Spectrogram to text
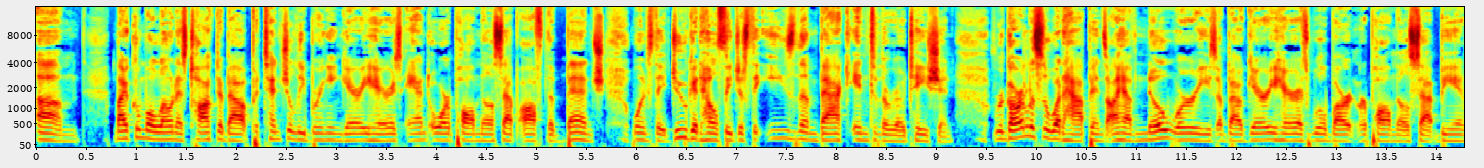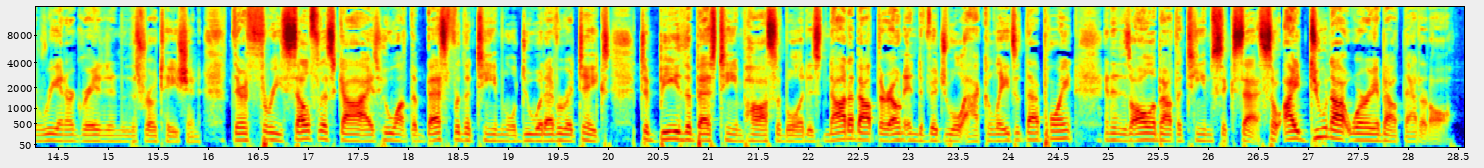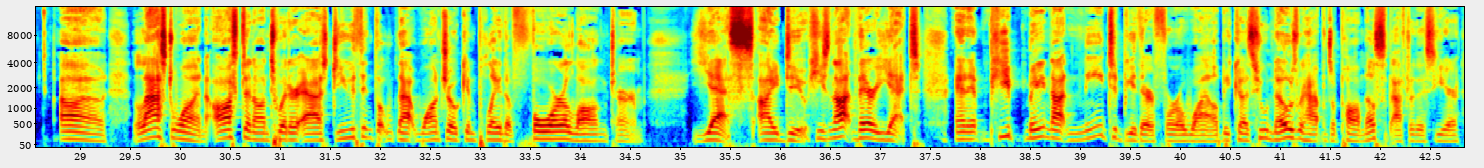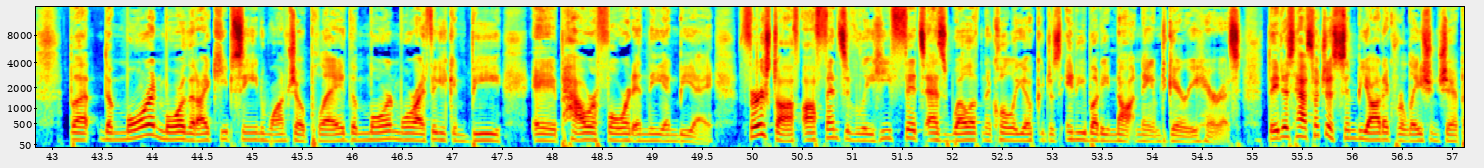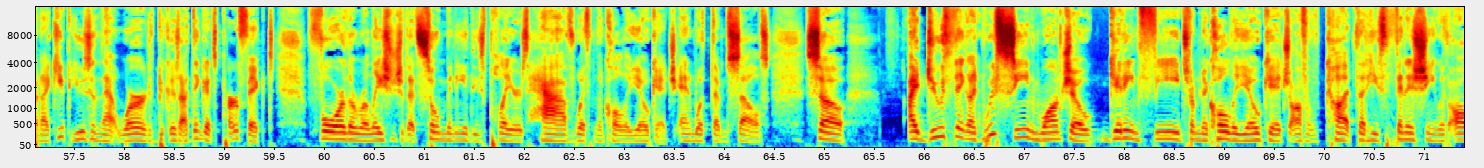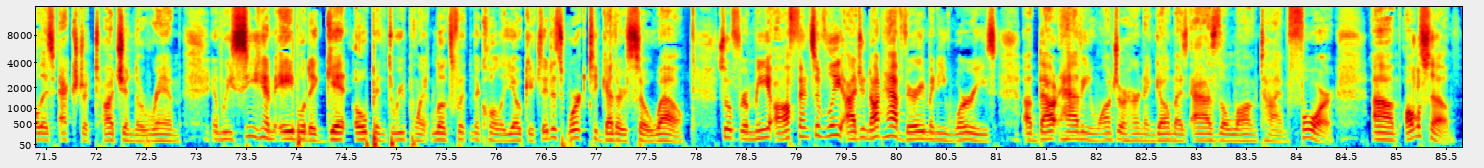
um, Michael Malone has talked about potentially bringing Gary Harris and or Paul Millsap off the bench once they do get healthy, just to ease them back into the rotation. Regardless of what happens, I have no worries about Gary Harris, Will Barton, or Paul Millsap being reintegrated into this rotation. They're three selfless guys who want the best for the team and will do whatever it takes to be the best team possible. It is not about their own individual accolades at that point, and it is all about the team's success. So I do not worry about that at all. Uh, last one. Austin on Twitter asked, "Do you think that Juancho can play the four long term?" Yes, I do. He's not there yet, and it, he may not need to be there for a while because who knows what happens with Paul Millsap after this year. But the more and more that I keep seeing Juancho play, the more and more I think he can be a power forward in the NBA. First off, offensively, he fits as well with Nikola Jokic as anybody not named Gary Harris. They just have such a symbiotic relationship, and I keep using that word because I think it's perfect for the relationship that so many of these players have with Nikola Jokic and with themselves. So so I do think like we've seen Juancho getting feeds from Nikola Jokic off of cuts that he's finishing with all this extra touch in the rim, and we see him able to get open three point looks with Nikola Jokic. They just work together so well. So for me, offensively, I do not have very many worries about having Juancho Hernangomez as the long time four. Um, also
